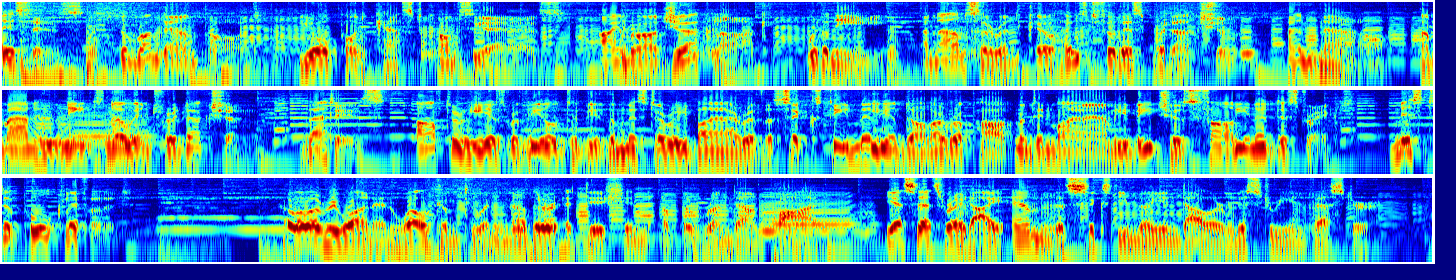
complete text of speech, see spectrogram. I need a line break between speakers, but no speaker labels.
This is the Rundown Pod, your podcast concierge. I'm Roger Clark, with an E, announcer and co-host for this production. And now, a man who needs no introduction. That is, after he is revealed to be the mystery buyer of the $60 million apartment in Miami Beach's Farina district, Mr. Paul Clifford.
Hello, everyone, and welcome to another edition of the Rundown Pod. Yes, that's right. I am the $60 million mystery investor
